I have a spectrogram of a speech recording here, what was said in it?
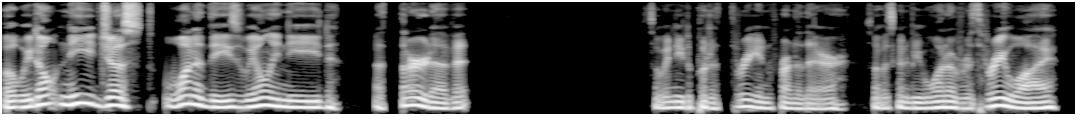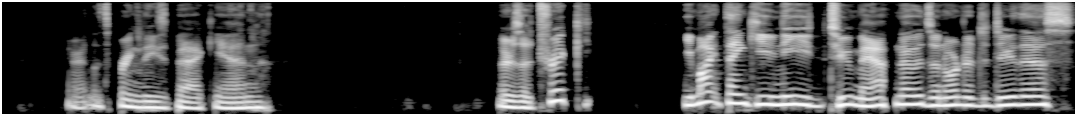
But we don't need just one of these. We only need a third of it. So we need to put a 3 in front of there. So it's going to be 1 over 3y. All right, let's bring these back in. There's a trick. You might think you need two math nodes in order to do this,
